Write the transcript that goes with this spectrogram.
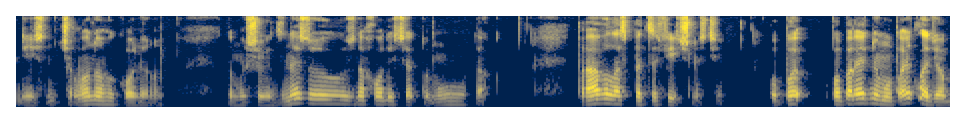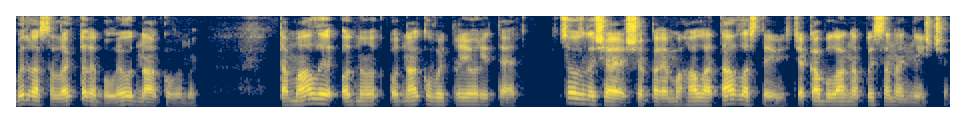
Дійсно, червоного кольору. Тому що він знизу знаходиться, тому так. Правила специфічності. У попередньому прикладі обидва селектори були однаковими та мали однаковий пріоритет. Це означає, що перемагала та властивість, яка була написана нижче.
